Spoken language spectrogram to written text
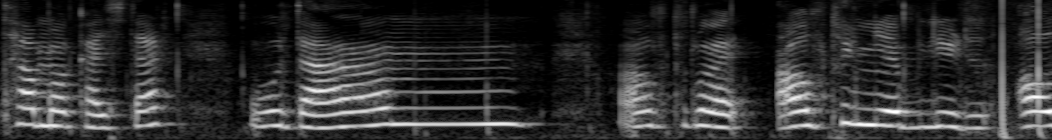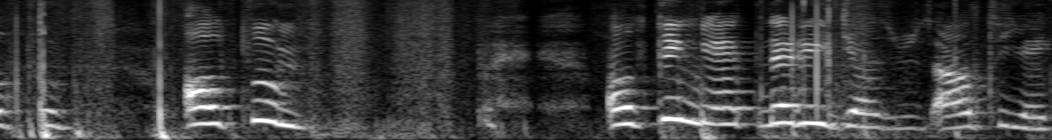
Tamam arkadaşlar. Buradan altın altın yiyebiliriz. Altın. Altın. Altın yemekleri yiyeceğiz biz. Altın yemek.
